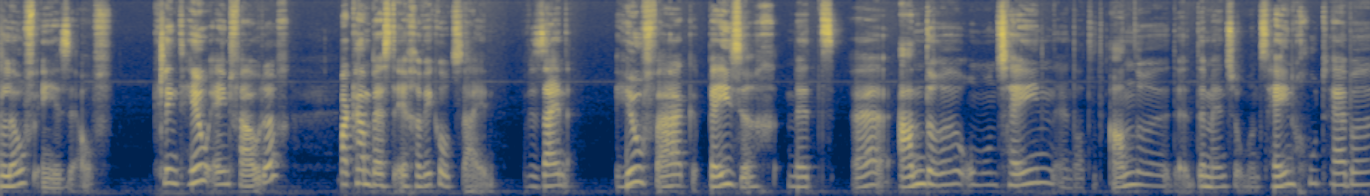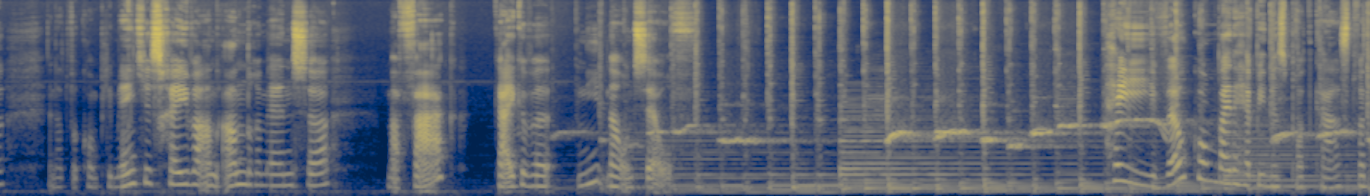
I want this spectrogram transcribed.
Geloof in jezelf. Klinkt heel eenvoudig, maar kan best ingewikkeld zijn. We zijn heel vaak bezig met anderen om ons heen en dat het andere, de, de mensen om ons heen goed hebben en dat we complimentjes geven aan andere mensen. Maar vaak kijken we niet naar onszelf. Hey, welkom bij de Happiness Podcast. Wat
